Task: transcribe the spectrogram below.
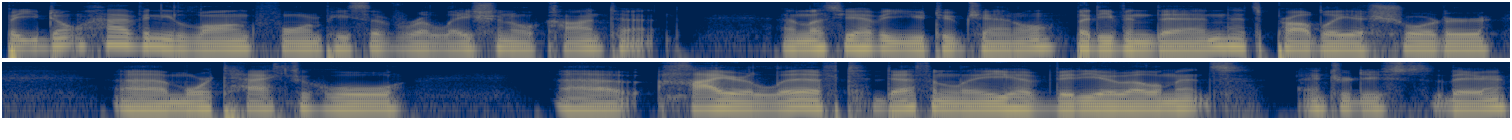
but you don't have any long form piece of relational content unless you have a YouTube channel. But even then, it's probably a shorter, uh, more tactical, uh, higher lift. Definitely, you have video elements introduced there.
